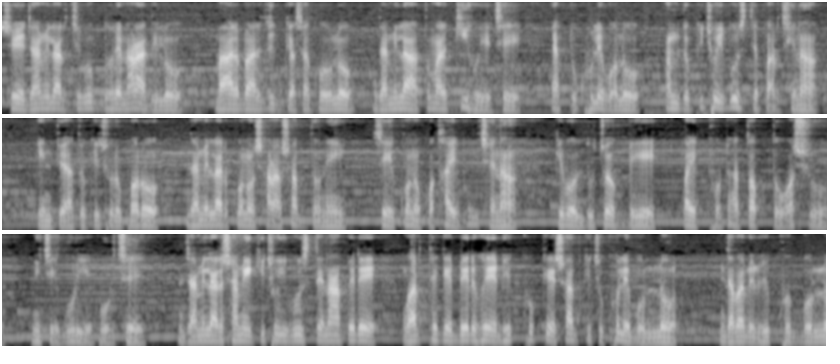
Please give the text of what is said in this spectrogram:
সে জামিলার চিবুক ধরে নাড়া দিল। বারবার জিজ্ঞাসা করল, জামিলা, তোমার কি হয়েছে? একটু খুলে বলো, আমি তো কিছুই বুঝতে পারছি না। কিন্তু এত কিছুর পরও জামিলার কোনো সারা শব্দ নেই। সে কোনো কথাই বলছে না। কেবল দু চোখ বেয়ে কয়েক ফোঁটা তপ্ত অশ্রু নিচে গড়িয়ে পড়ছে। জামিলার স্বামী কিছুই বুঝতে না পেরে ঘর থেকে বের হয়ে ভিক্ষুককে সব কিছু খুলে বলল। জবাবে ভিক্ষুক বলল,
